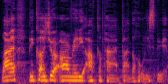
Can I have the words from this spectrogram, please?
Why? Because you're already occupied by the Holy Spirit.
